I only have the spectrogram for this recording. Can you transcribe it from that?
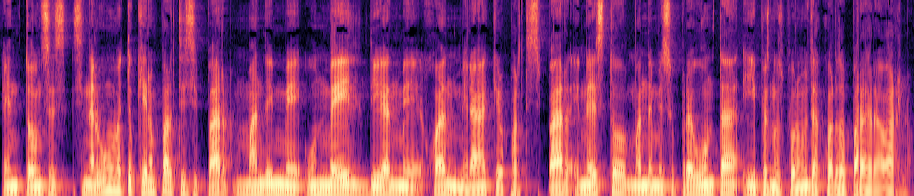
entonces, si en algún momento quieren participar, mándenme un mail, díganme, Juan, mira, quiero participar en esto, mándenme su pregunta y pues nos ponemos de acuerdo para grabarlo.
